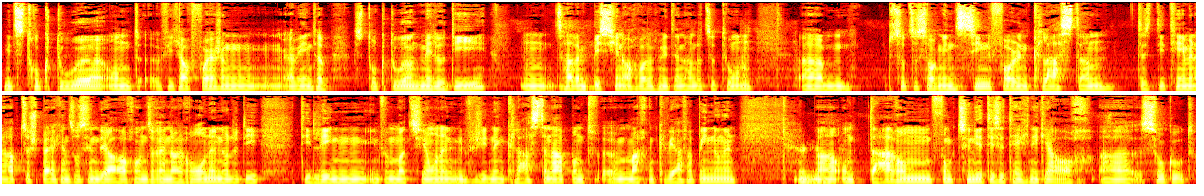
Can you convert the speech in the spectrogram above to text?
mit Struktur und, wie ich auch vorher schon erwähnt habe, Struktur und Melodie. Es hat ein bisschen auch was miteinander zu tun, ähm, sozusagen in sinnvollen Clustern die Themen abzuspeichern. So sind ja auch unsere Neuronen oder die, die legen Informationen in verschiedenen Clustern ab und äh, machen Querverbindungen. Mhm. Äh, und darum funktioniert diese Technik ja auch äh, so gut.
